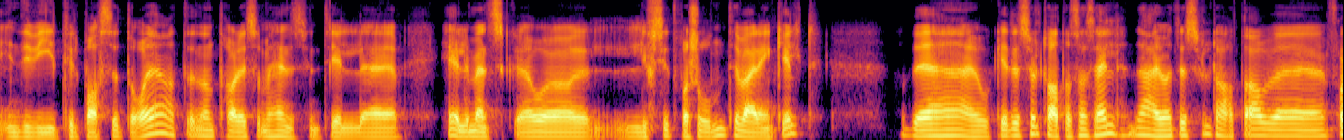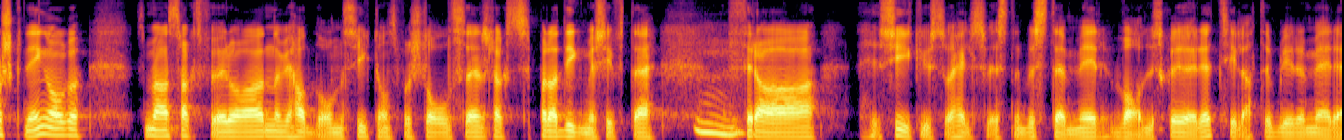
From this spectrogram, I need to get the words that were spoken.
individtilpasset òg. Ja. At den tar liksom hensyn til eh, hele mennesket og livssituasjonen til hver enkelt. Det er jo ikke et resultat av seg selv, det er jo et resultat av eh, forskning. Og som jeg har sagt før, og når vi hadde om sykdomsforståelse, en slags paradigmeskifte mm. fra sykehus og helsevesenet bestemmer hva du skal gjøre, til at det blir en mer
